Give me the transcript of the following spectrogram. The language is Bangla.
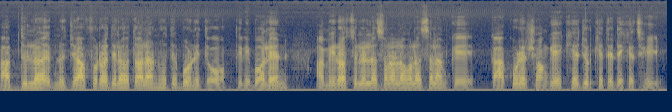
আবদুল্লাহ ইবনু জাফর রদিল্লাহ তালান হতে বর্ণিত। তিনি বলেন, আমি রসুল্লাহ সাল্লাহ সাল্লামকে কাকুরের সঙ্গে খেজুর খেতে দেখেছি।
